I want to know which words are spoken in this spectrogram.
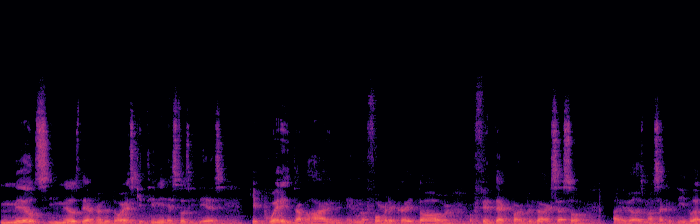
miles y miles de emprendedores que tienen estas ideas que pueden trabajar en, una forma de crédito o, fintech para brindar acceso a niveles más accesibles,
